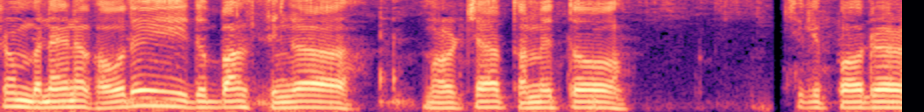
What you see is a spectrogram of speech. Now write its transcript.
ಶಮ್ ಬನಾಯಿನ ಹೌದೇ ಇದು ಬಾನ್ಸ್ ತಿಂಗ ಮೊಳಚ tomato chilli powder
